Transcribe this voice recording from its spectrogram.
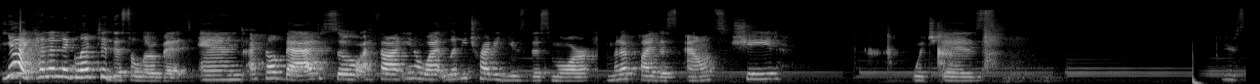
yeah, I kind of neglected this a little bit and I felt bad. So I thought, you know what, let me try to use this more. I'm gonna apply this ounce shade, which is, there's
